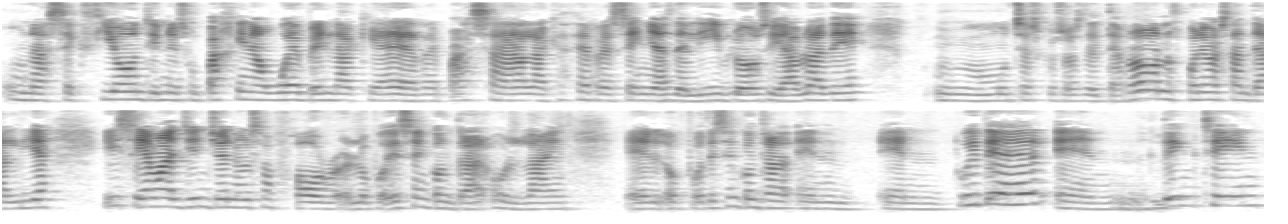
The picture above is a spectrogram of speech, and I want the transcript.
una sección, tiene su página web en la que repasa, la que hace reseñas de libros y habla de muchas cosas de terror, nos pone bastante al día y se llama Ginger News of Horror, lo podéis encontrar online, lo podéis encontrar en, Twitter, en LinkedIn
